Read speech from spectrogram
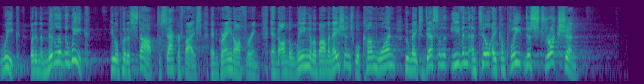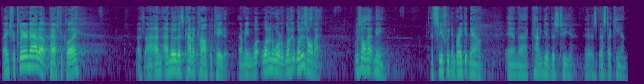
week. But in the middle of the week, he will put a stop to sacrifice and grain offering, and on the wing of abominations will come one who makes desolate even until a complete destruction. Thanks for clearing that up, Pastor Clay. I, I know that's kind of complicated. I mean, what, what in the world? What, what is all that? What does all that mean? Let's see if we can break it down and uh, kind of give this to you as best I can.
